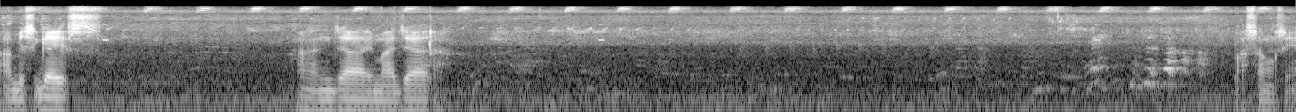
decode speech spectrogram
Habis guys. Anjay majar. Pasang sih.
